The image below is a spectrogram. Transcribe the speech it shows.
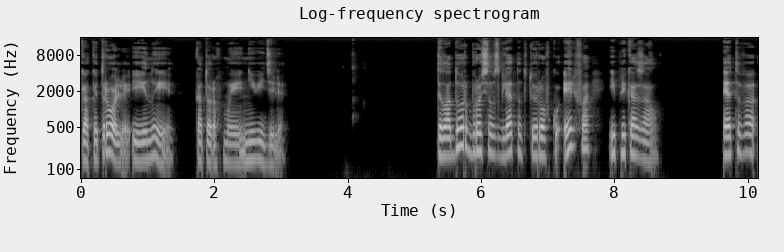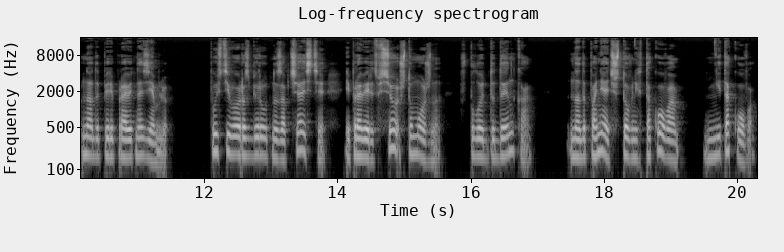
Как и тролли и иные, которых мы не видели. Теладор бросил взгляд на татуировку эльфа и приказал. Этого надо переправить на землю. Пусть его разберут на запчасти и проверят все, что можно, вплоть до ДНК. Надо понять, что в них такого... не такого.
